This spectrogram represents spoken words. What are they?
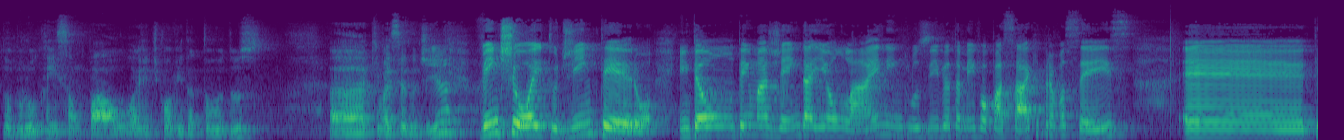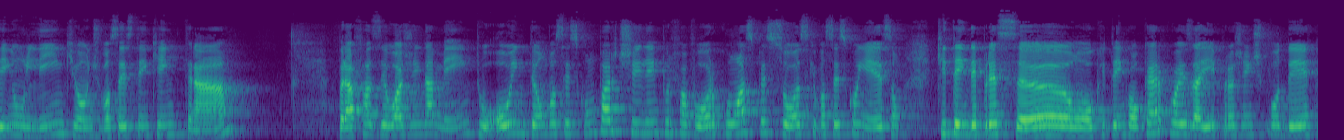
no Brooklyn, em São Paulo. A gente convida todos Uh, que vai ser no dia? 28, o dia inteiro. Então tem uma agenda aí online, inclusive eu também vou passar aqui para vocês. É, tem um link onde vocês têm que entrar para fazer o agendamento ou então vocês compartilhem, por favor, com as pessoas que vocês conheçam que tem depressão ou que tem qualquer coisa aí para a gente poder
